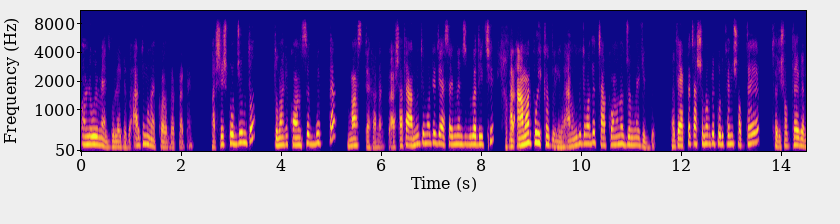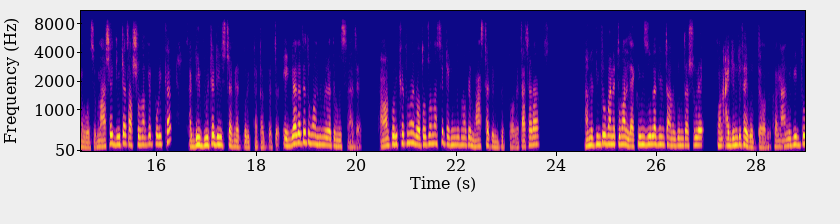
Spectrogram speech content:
অনলি ওই ম্যাথ গুলাই দেবে আর কোনো ম্যাথ করার দরকার নেই। আর শেষ পর্যন্ত তোমাকে কনসেপ্ট বুকটা মাস্ট দেখা লাগবে। আর সাথে আমি তোমাকে যে অ্যাসাইনমেন্টসগুলো দিচ্ছি, আর আমার পরীক্ষা গুলো আমি কিন্তু তোমাদের চাপ কমানোর জন্যই কিন্তু, হয়তো একটা চারশো মার্কের পরীক্ষা আমি সপ্তাহে সরি সপ্তাহে কেন বলছি? মাসে দুইটা চারশো মার্কের পরীক্ষা আর দুইটা ডি স্ট্যান্ডার্ড পরীক্ষা থাকবে। তো এগুলা যাতে তোমার যাতে মিস না যায়। আমার পরীক্ষা তোমার যতজন আছে, এটা কিন্তু তোমাকে মাস্ট অ্যাটেন্ড করতে হবে। তাছাড়া আমি কিন্তু মানে তোমার ল্যাকিংসগুলা কিন্তু আমি কিন্তু আসলে তখন আইডেন্টিফাই করতে হবে। কারণ আমি কিন্তু,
